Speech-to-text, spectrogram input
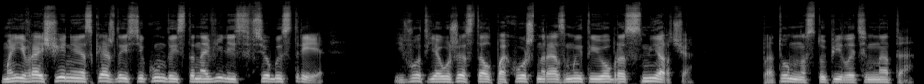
Мои вращения с каждой секундой становились все быстрее. И вот я уже стал похож на размытый образ смерча. Потом наступила темнота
